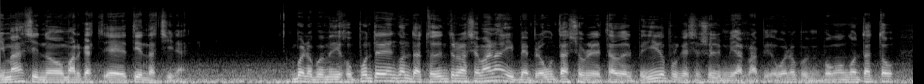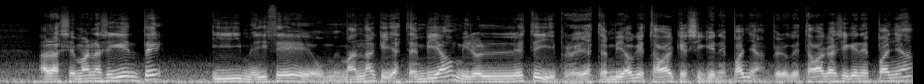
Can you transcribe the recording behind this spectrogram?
Y más siendo marcas, eh, tiendas chinas. Bueno, pues me dijo, ponte en contacto dentro de una semana y me preguntas sobre el estado del pedido porque se suele enviar rápido. Bueno, pues me pongo en contacto a la semana siguiente y me dice o me manda que ya está enviado, miro el este y pero ya está enviado que estaba casi que en España, pero que estaba casi que en España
